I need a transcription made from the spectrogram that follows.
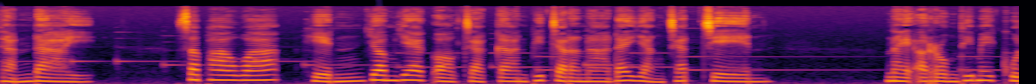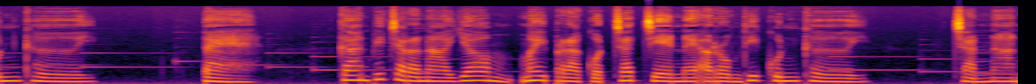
ฉันใด สภาวะเห็นย่อมแยกออกจากการพิจารณาได้อย่างชัดเจน ในอารมณ์ที่ไม่คุ้นเคย แต่การพิจารณาย่อมไม่ปรากฏชัดเจนในอารมณ์ที่คุ้นเคยฉะนั้น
